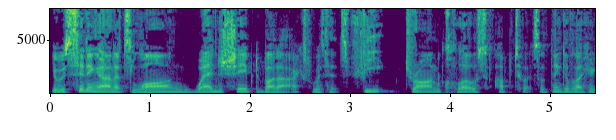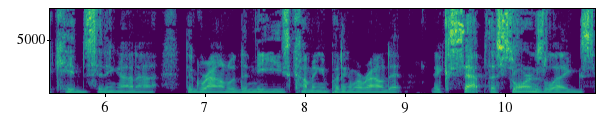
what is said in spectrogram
It was sitting on its long, wedge shaped buttocks with its feet drawn close up to it. So think of like a kid sitting on a, the ground with the knees coming and putting them around it, except the Sorn's legs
